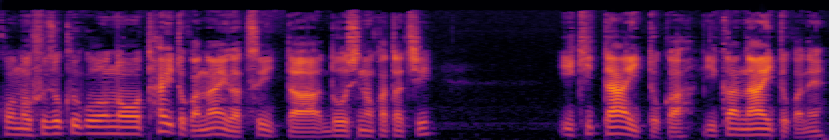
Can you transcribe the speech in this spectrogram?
この付属語のたいとかないがついた動詞の形、行きたいとか行かないとかね、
